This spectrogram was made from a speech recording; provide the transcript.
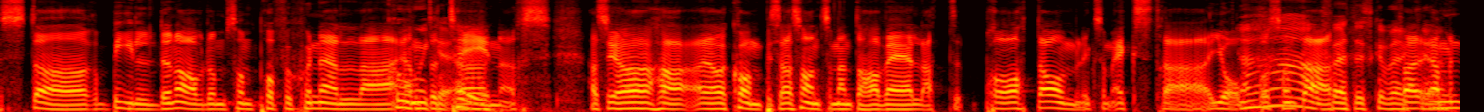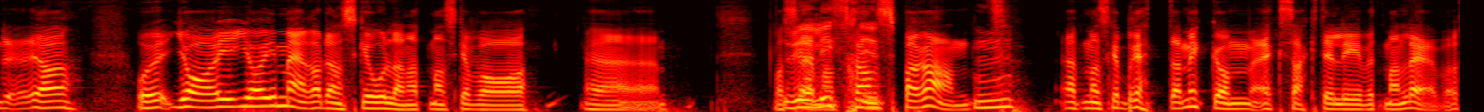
stör bilden av dem som professionella Komiker, entertainers. Alltså jag har, jag har kompisar sånt som inte har velat prata om liksom extra jobb och sånt där. för att det ska verka... För, ja, men, ja. Och jag, jag är mer av den skolan att man ska vara eh, vad säger man, transparent. mm. Att man ska berätta mycket om exakt det livet man lever.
